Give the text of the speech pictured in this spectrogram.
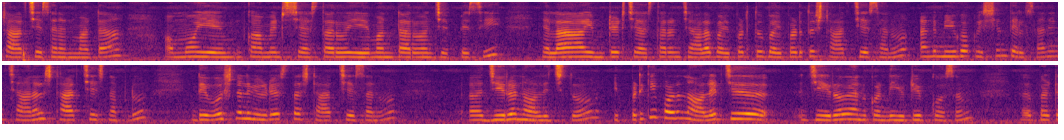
స్టార్ట్ చేశాను అమ్మో ఏం కామెంట్స్ చేస్తారో ఏమంటారో అని చెప్పేసి ఎలా ఇమిటేట్ చేస్తారని చాలా భయపడుతూ భయపడుతూ స్టార్ట్ చేశాను. అండ్ మీకు ఒక విషయం తెలుసా? నేను ఛానల్ స్టార్ట్ చేసినప్పుడు డివోషనల్ వీడియోస్తో స్టార్ట్ చేశాను. జీరో నాలెడ్జ్తో ఇప్పటికీ కూడా నాలెడ్జ్ జీరో అనుకోండి యూట్యూబ్ కోసం. బట్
